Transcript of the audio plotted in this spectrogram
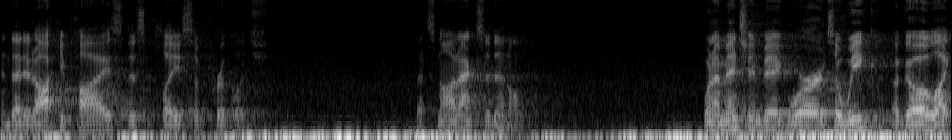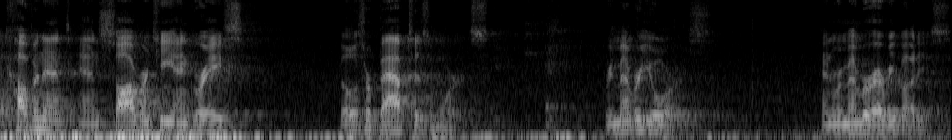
and that it occupies this place of privilege. That's not accidental. When I mentioned big words a week ago like covenant and sovereignty and grace, those are baptism words. Remember yours and remember everybody's.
